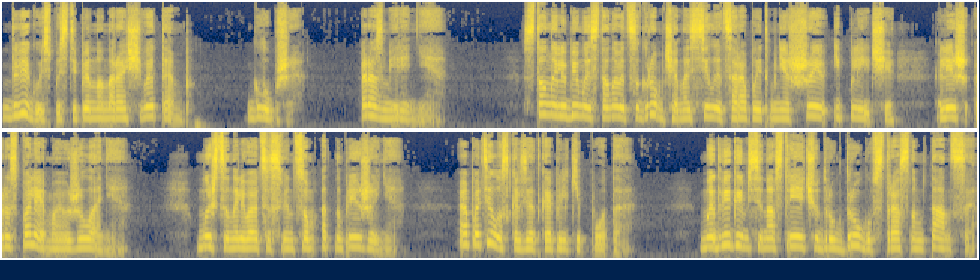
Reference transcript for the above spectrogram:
Двигаюсь, постепенно наращивая темп. Глубже. Размереннее. Стоны любимой становятся громче, она силой царапает мне шею и плечи, лишь распаляя мое желание. Мышцы наливаются свинцом от напряжения, а по телу скользят капельки пота. Мы двигаемся навстречу друг другу в страстном танце.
